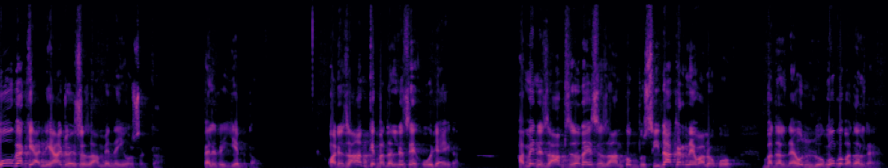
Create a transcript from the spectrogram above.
होगा क्या, न्याय जो इस निज़ाम में नहीं हो सकता? पहले तो ये बताओ। और निज़ाम के बदलने से हो जाएगा। हमें निज़ाम से ज़्यादा इस निज़ाम को बुसीदा करने वालों को बदलना है, उन लोगों को बदलना है।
